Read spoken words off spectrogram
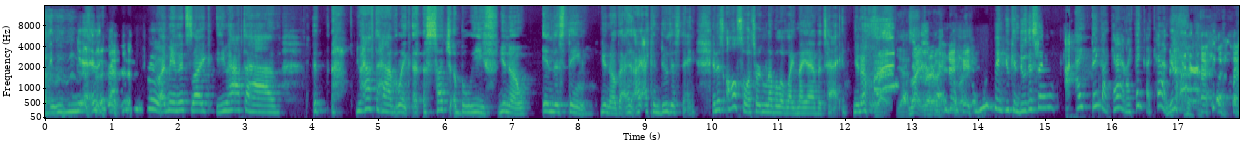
yeah, yeah true. I mean it's like you have to have it, you have to have like a, a, such a belief you know in this thing, you know, that I, I, can do this thing. And it's also a certain level of like naivete, you know? Right, yes. right, right, right. right. You think you can do this thing? I, I think I can. I think I can, you know?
